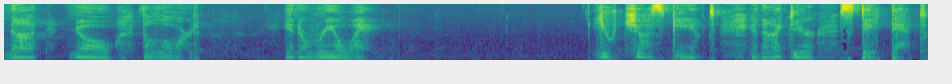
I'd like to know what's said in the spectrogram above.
not know the Lord in a real way. You just can't. And I dare state that.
